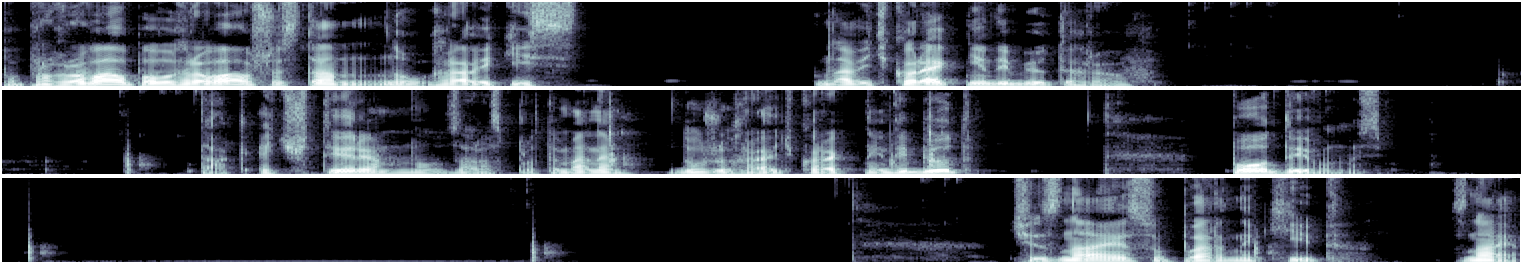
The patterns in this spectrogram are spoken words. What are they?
Попрогравав, повигравав щось там. Ну, грав якісь навіть коректні дебюти грав. Так, Е4. Ну, зараз проти мене дуже грають коректний дебют. Подивимось. Чи знає суперник хід? Знає.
